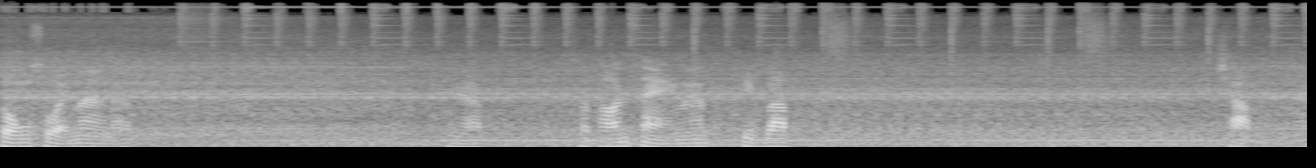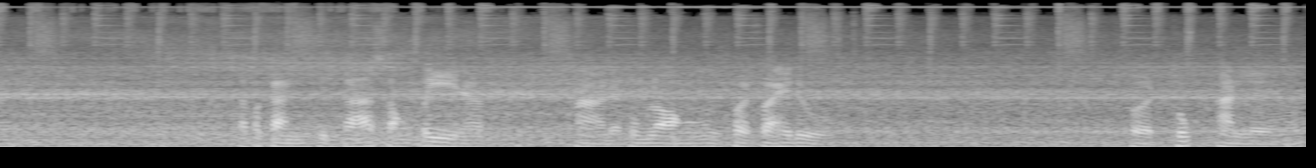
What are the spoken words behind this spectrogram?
ทรงสวยมากนะครับนะครับ สะท้อนแสงนะครับคลิปวับฉ่ำนะครับประกันสินค้า 2 ปีนะครับอ่าเดี๋ยวผมลองเปิดไฟให้ดู เปิดทุกอันเลยนะครับ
